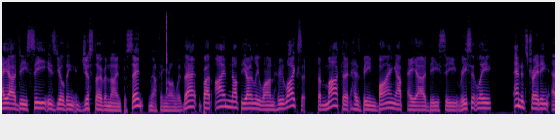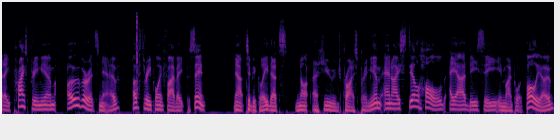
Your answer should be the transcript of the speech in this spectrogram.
ARDC is yielding just over 9%, nothing wrong with that, but I'm not the only one who likes it. The market has been buying up ARDC recently, and it's trading at a price premium over its NAV of 3.58%. Now, typically, that's not a huge price premium, and I still hold ARDC in my portfolio,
